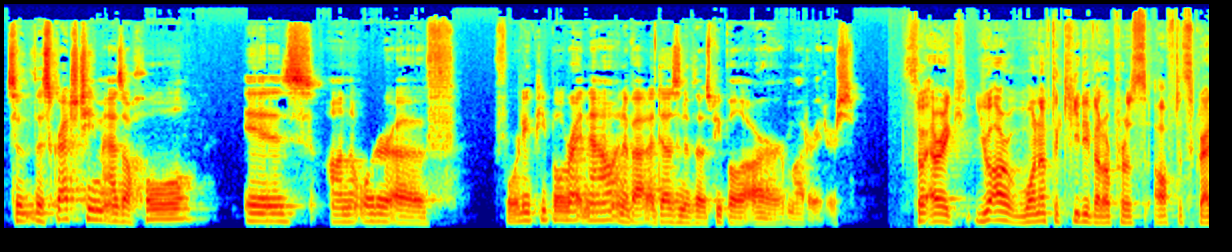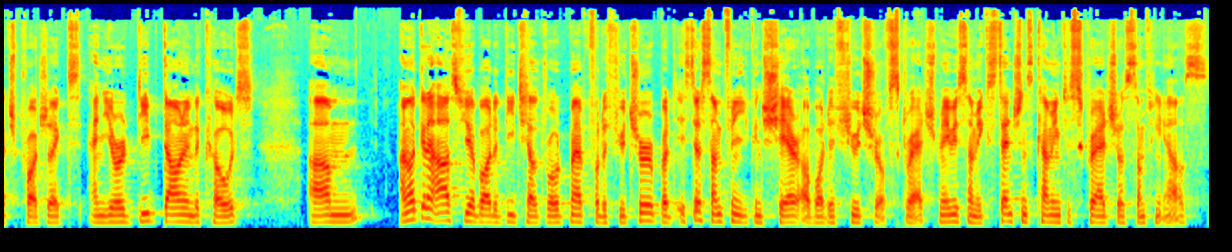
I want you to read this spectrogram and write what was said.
So the Scratch team as a whole is on the order of 40 people right now, and about a dozen of those people are moderators. So, Eric, you are one of the key developers of the Scratch project, and you're deep down in the code. Um, I'm not going to ask you about a detailed roadmap for the future, but is there something you can share about the future of Scratch? Maybe some extensions coming to Scratch or something else?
